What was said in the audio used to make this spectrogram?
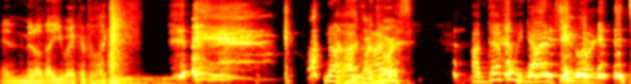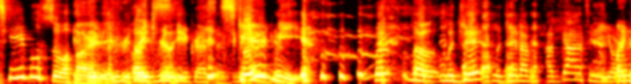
and in the middle of that you wake up and like, no, I I've, my I've, doors?" I've definitely Why gotten did to you New York, hit the table so hard? It really, like really aggressive. scared really me. but no, legit, legit. I've, I've gotten to New York. I'm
